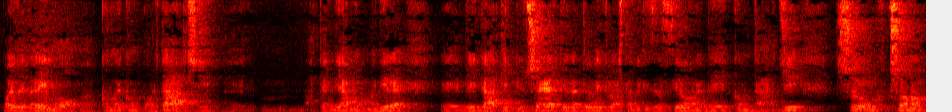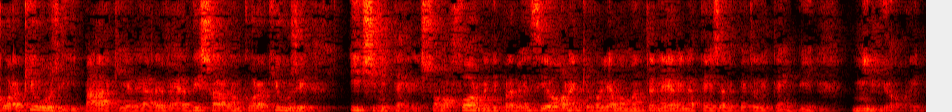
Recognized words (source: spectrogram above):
poi vedremo eh, come comportarci, eh, attendiamo come dire, dei dati più certi relativamente alla stabilizzazione dei contagi, sono ancora chiusi i parchi e le aree verdi, saranno ancora chiusi i cimiteri, sono forme di prevenzione che vogliamo mantenere in attesa, ripeto, di tempi migliori.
